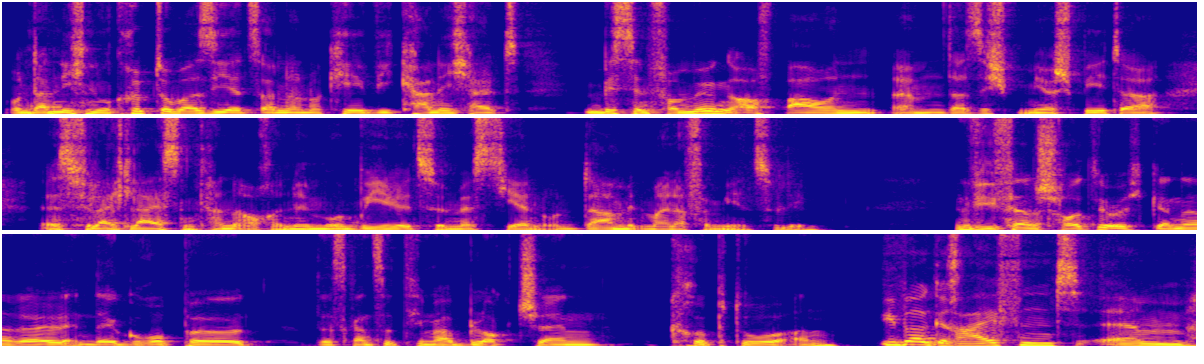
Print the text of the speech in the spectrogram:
und dann nicht nur kryptobasiert, sondern okay, wie kann ich halt ein bisschen Vermögen aufbauen, ähm, dass ich mir später es vielleicht leisten kann, auch in eine Immobilie zu investieren und da mit meiner Familie zu leben. Inwiefern schaut ihr euch generell in der Gruppe das ganze Thema Blockchain, Krypto an? Übergreifend ähm,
